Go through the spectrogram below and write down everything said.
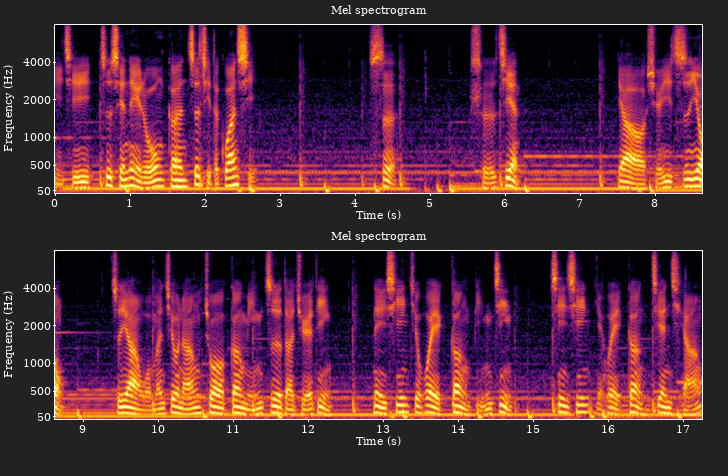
以及这些内容跟自己的关系。四。实践要学以致用，这样我们就能做更明智的决定，内心就会更平静，信心也会更坚强。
